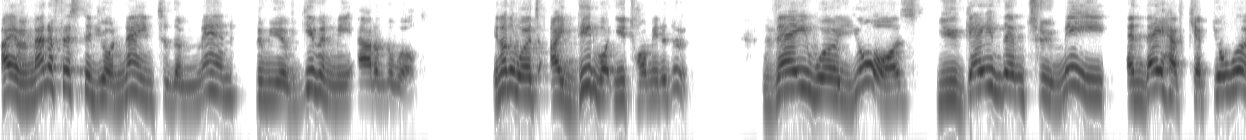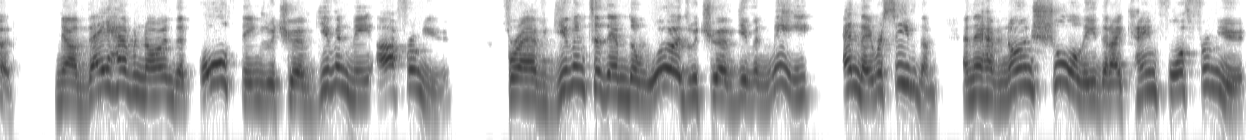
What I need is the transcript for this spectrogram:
I have manifested your name to the men whom you have given me out of the world. In other words, I did what you told me to do. They were yours. You gave them to me, and they have kept your word. Now they have known that all things which you have given me are from you, for I have given to them the words which you have given me, and they received them. And they have known surely that I came forth from you,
